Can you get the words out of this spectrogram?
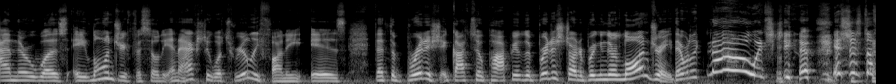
and there was a laundry facility. And actually, what's really funny is that the British it got so popular, the British started bringing their laundry. They were like, no, it's you know, it's just a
